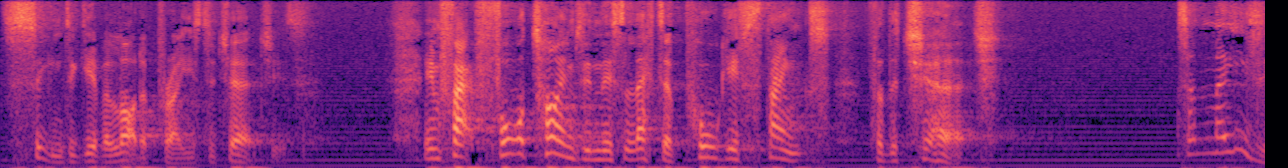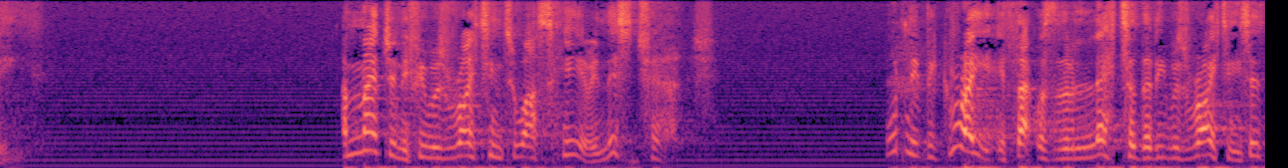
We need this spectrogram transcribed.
seen to give a lot of praise to churches. In fact, four times in this letter, Paul gives thanks for the church. It's amazing. Imagine if he was writing to us here in this church. Wouldn't it be great if that was the letter that he was writing? He says,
